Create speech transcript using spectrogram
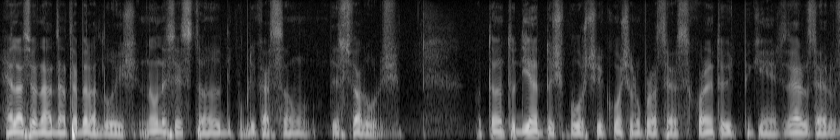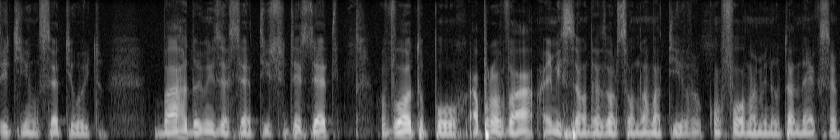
relacionado na tabela 2, não necessitando de publicação desses valores. Portanto, diante do exposto que consta no processo 48.500.002178 barra 2017 37, voto por aprovar a emissão da resolução normativa conforme a minuta anexa,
